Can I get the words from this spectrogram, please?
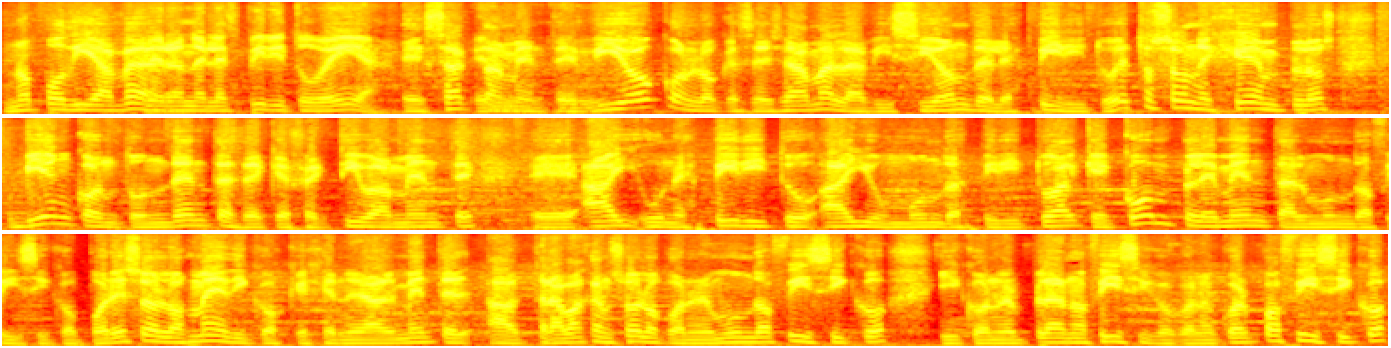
no podía ver. Pero en el espíritu veía. Exactamente, vio con lo que se llama la visión del espíritu. Estos son ejemplos bien contundentes de que efectivamente eh, hay un espíritu, hay un mundo espiritual que complementa el mundo físico. Por eso los médicos que generalmente ah, trabajan solo con el mundo físico y con el plano físico, con el cuerpo físico,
